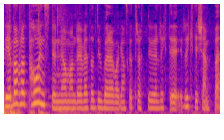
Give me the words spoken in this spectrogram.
vi har babblat på en stund nu Amanda, jag vet att du börjar vara ganska trött, du är en riktig, riktig kämpe. Uh,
